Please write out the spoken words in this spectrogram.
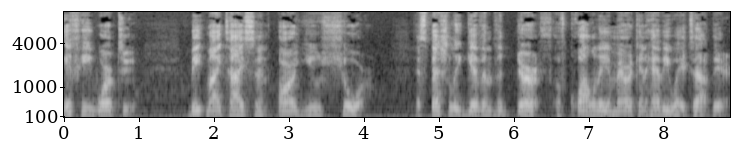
if he were to beat Mike Tyson, are you sure especially given the dearth of quality American heavyweights out there.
